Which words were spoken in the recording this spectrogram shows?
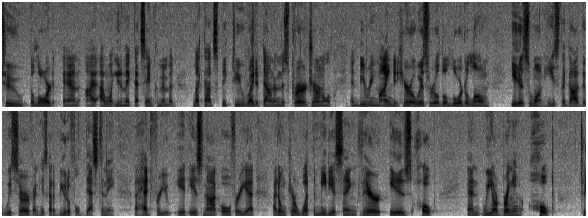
to the Lord, and I, I want you to make that same commitment. Let God speak to you. Write it down in this prayer journal and be reminded Hear, O Israel, the Lord alone is one. He's the God that we serve, and He's got a beautiful destiny ahead for you. It is not over yet. I don't care what the media is saying, there is hope. And we are bringing hope to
